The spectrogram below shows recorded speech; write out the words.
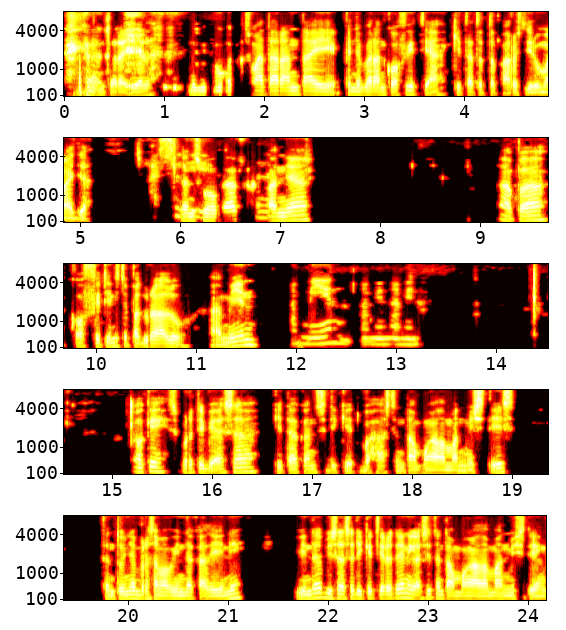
Antara iyalah demi memutus mata rantai penyebaran COVID ya, kita tetap harus di rumah aja. Asli. Dan semoga ke depannya apa COVID ini cepat berlalu. Amin. Amin, amin, amin. Oke, seperti biasa kita akan sedikit bahas tentang pengalaman mistis. Tentunya bersama Winda kali ini. Winda bisa sedikit ceritain nggak sih tentang pengalaman mistis yang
